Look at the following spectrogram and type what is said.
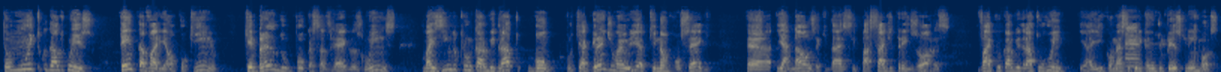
Então, muito cuidado com isso. Tenta variar um pouquinho, quebrando um pouco essas regras ruins, mas indo para um carboidrato bom, porque a grande maioria que não consegue, é, e a náusea que dá esse passar de três horas, vai para o carboidrato ruim. E aí começa é. aquele ganho de peso que nem gosta.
